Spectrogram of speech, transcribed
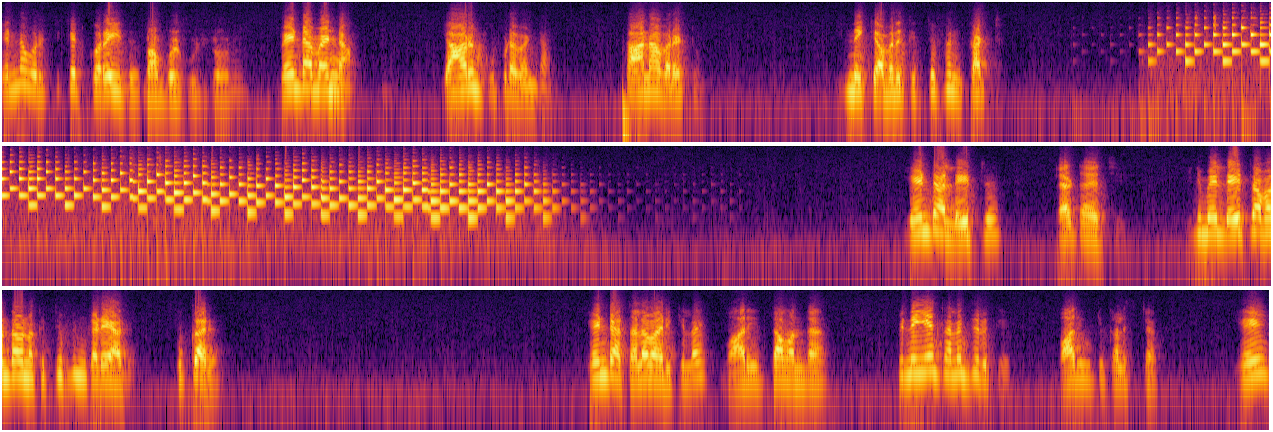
என்ன ஒரு டிக்கெட் குறையுது நான் போய் கூட்டிட்டு வரேன் வேண்டாம் வேண்டாம் யாரும் கூப்பிட வேண்டாம் தானா வரட்டும் இன்னைக்கு அவருக்கு டிஃபன் கட் ஏண்டா லேட்டு? லேட் ஆயிடுச்சு இனிமே லேட்டா வந்தா உனக்கு டிஃபன் கிடையாது. உட்காரு. ஏண்டா தலைவாரிக்கல? வாரிட்டு தான் வந்தேன். பின்ன ஏன் கலைஞ்சிருக்கு? வாரி விட்டு கழிச்சிட்டேன் ஏன்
